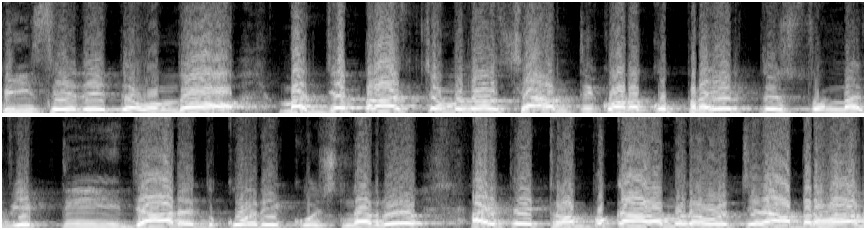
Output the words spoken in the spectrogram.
పీస్ ఏదైతే ఉందో మధ్య ప్రాచ్యంలో శాంతి కొరకు ప్రయత్నిస్తున్న వ్యక్తి వ్యక్తి జారెద్ కోరి కూర్చున్నారు. అయితే ట్రంప్ కాలంలో వచ్చిన అబ్రహాం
